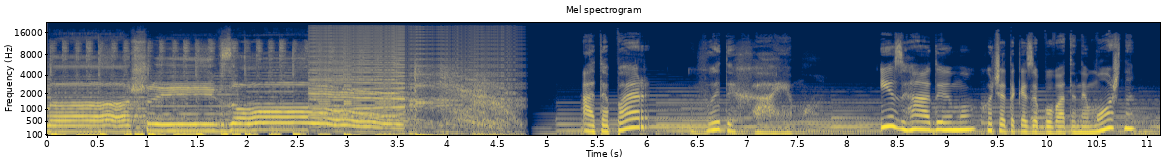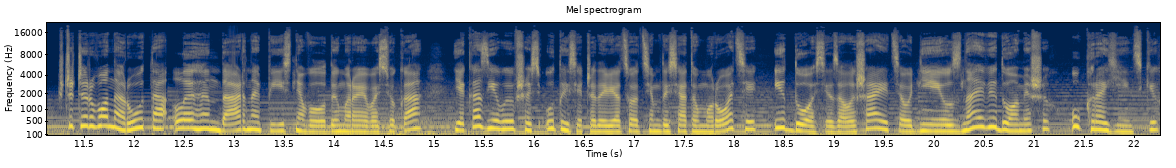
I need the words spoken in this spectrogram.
наших зор А тепер видихаємо. І згадуємо, хоча таке забувати не можна, що Червона рута легендарна пісня Володимира Івасюка, яка, з'явившись у 1970 році, і досі залишається однією з найвідоміших українських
